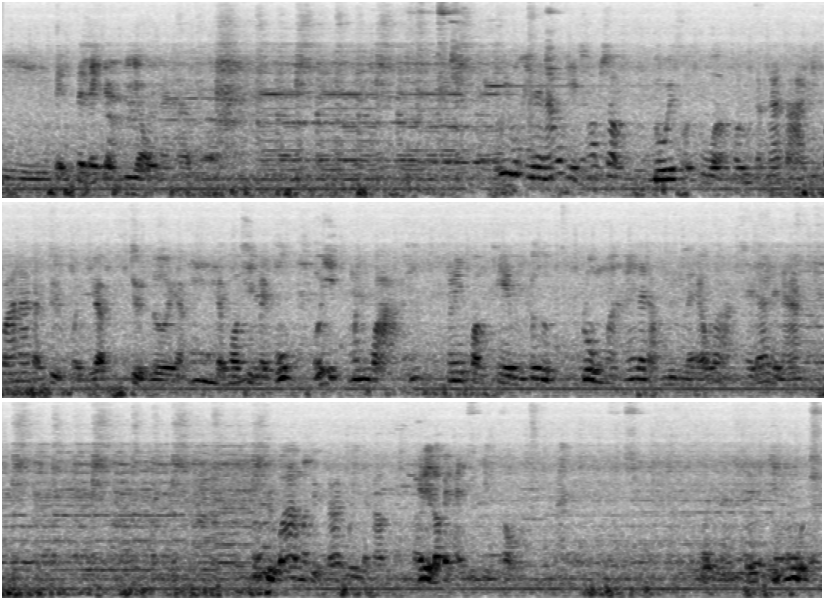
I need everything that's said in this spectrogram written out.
มีเป็นเส้นเล็กอย่างเดียวนะครับ เคเลยนะโอเคชอบชอบดูในส่วนตัวพอดูจากหน้าตาคิดว่าน่าจะจืดกว่านี้แบบจืดเลยอะแต่พอชิมไปปุ๊บเฮ้ยมันหวานมันมีความเค็มก็คือปรุงมาให้ระดับหนึ่งแล้วอะใช้ได้เลยนะถือว่ามาถึงราชบุรีแล้วครับให้เดี๋ยวเราไปหาอยู่กินต่อโอ้โหเอ๊ะกินหมดอะ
